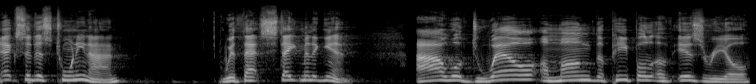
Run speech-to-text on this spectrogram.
Exodus 29 with that statement again. I will dwell among the people of Israel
